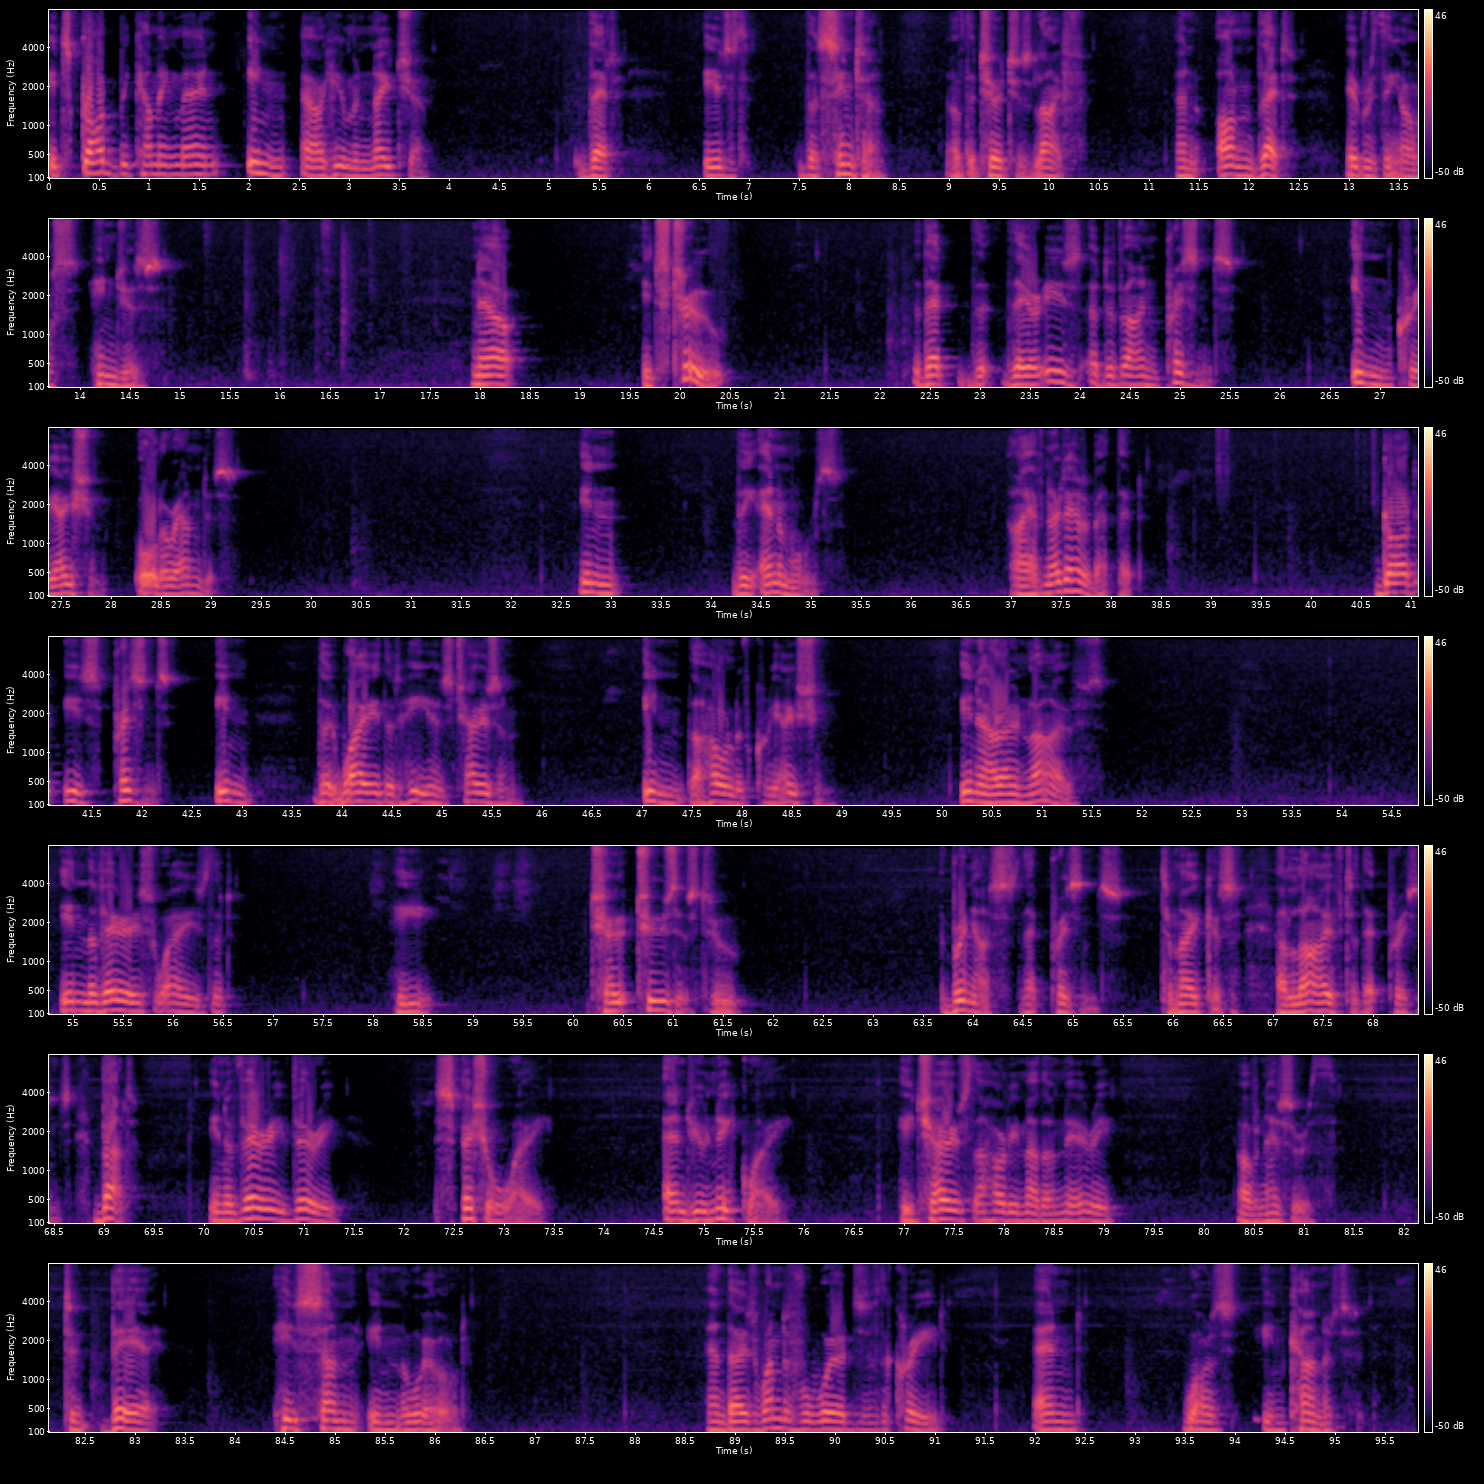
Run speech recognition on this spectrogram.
it's God becoming man in our human nature that is the center of the church's life. And on that, everything else hinges. Now, it's true that the, there is a divine presence in creation all around us. In the animals, I have no doubt about that. God is present in the way that He has chosen in the whole of creation, in our own lives. in the various ways that he cho- chooses to bring us that presence, to make us alive to that presence, but in a very, very special way and unique way. He chose the Holy Mother Mary of Nazareth to bear his son in the world. and those wonderful words of the Creed and was incarnate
